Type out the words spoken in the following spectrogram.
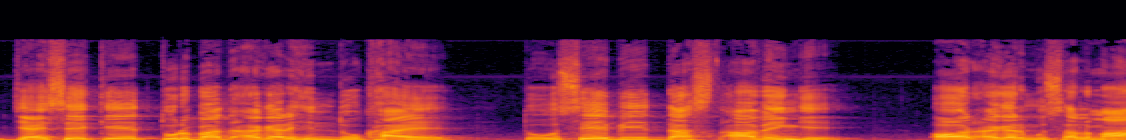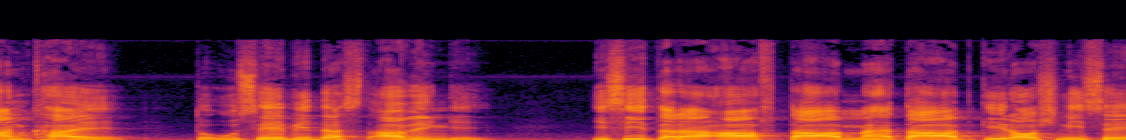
जैसे कि तुरबत अगर हिंदू खाए तो उसे भी दस्त आवेंगे, और अगर मुसलमान खाए तो उसे भी दस्त आवेंगे। इसी तरह आफताब महताब की रोशनी से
